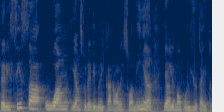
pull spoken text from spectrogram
dari sisa uang yang sudah diberikan oleh suaminya yang 50 juta itu.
